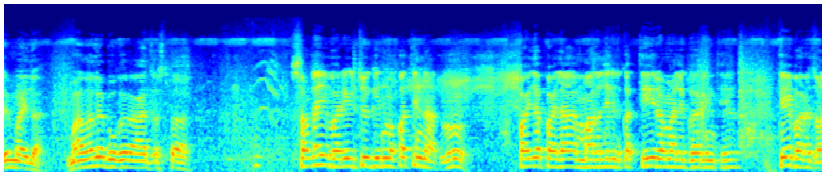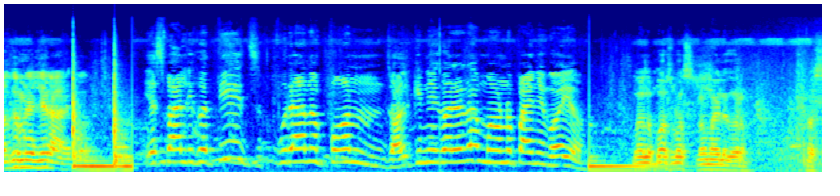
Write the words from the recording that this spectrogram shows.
ए माइला मादलले बोकेर आए जस्ता। सधैँभरि त्यो गीतमा कति नाच्नु? पहिला पहिला मादली गीत कति रमाइलो गरिन्थ्यो त्यही भएर झल्कमिने लिएर आएको। यसपालिको तिज पुरानो पन झल्किने गरेर मर्नु पाइने भयो। ल बस बस रमाइलो गरौँ। बस।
